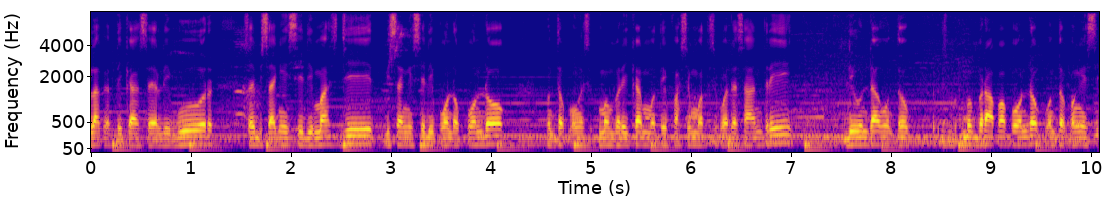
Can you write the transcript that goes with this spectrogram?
Alhamdulillah ketika saya libur, saya bisa ngisi di masjid, bisa ngisi di pondok-pondok untuk memberikan motivasi-motivasi pada santri, diundang untuk beberapa pondok untuk mengisi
